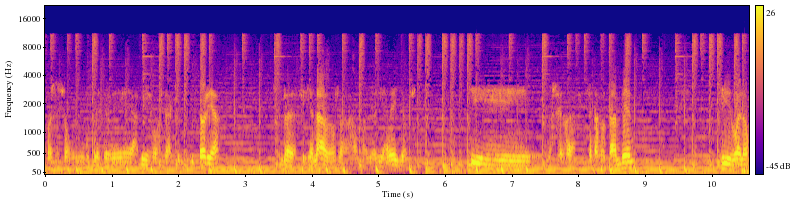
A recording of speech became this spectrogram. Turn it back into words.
pues eso, un grupete de amigos de aquí en Victoria, aficionados, la mayoría de ellos, y no sé, aficionados también. Y bueno,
